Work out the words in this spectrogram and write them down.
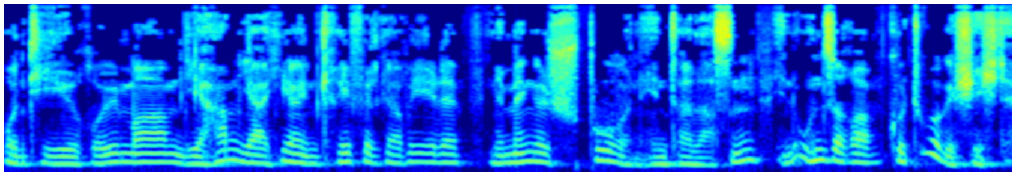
Und die Römer, die haben ja hier in Krefeld, Gabriele, eine Menge Spuren hinterlassen in unserer Kulturgeschichte.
